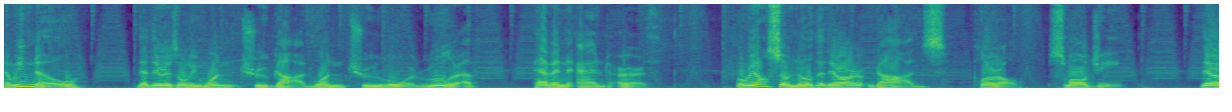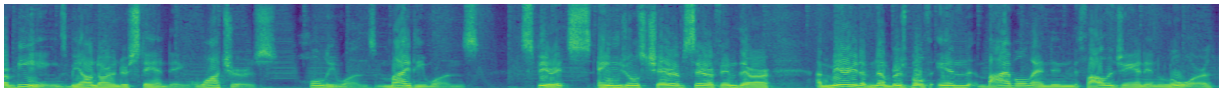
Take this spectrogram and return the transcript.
Now we know that there is only one true God, one true Lord, ruler of heaven and earth. But we also know that there are gods, plural, small g. There are beings beyond our understanding, watchers, holy ones, mighty ones, spirits, angels, cherubs, seraphim. There are a myriad of numbers both in Bible and in mythology and in lore.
